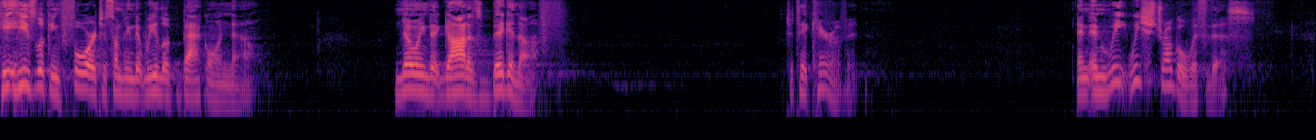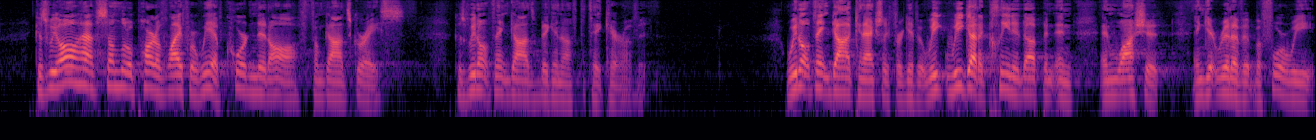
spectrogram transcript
He, he's looking forward to something that we look back on now, knowing that God is big enough to take care of it. And, and we, we struggle with this because we all have some little part of life where we have cordoned it off from God's grace because we don't think God's big enough to take care of it. We don't think God can actually forgive it. We, we got to clean it up and, and, and wash it and get rid of it before we,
